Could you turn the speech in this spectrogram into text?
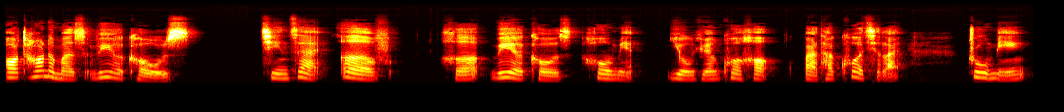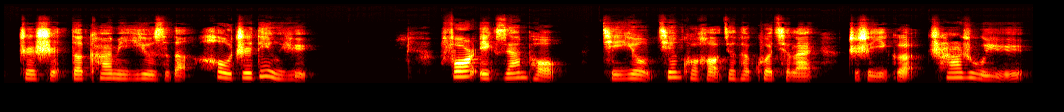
autonomous vehicles，请在 of。和 vehicles 后面用圆括号把它括起来，注明这是 the coming use 的后置定语。For example，请用尖括号将它括起来，这是一个插入语。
